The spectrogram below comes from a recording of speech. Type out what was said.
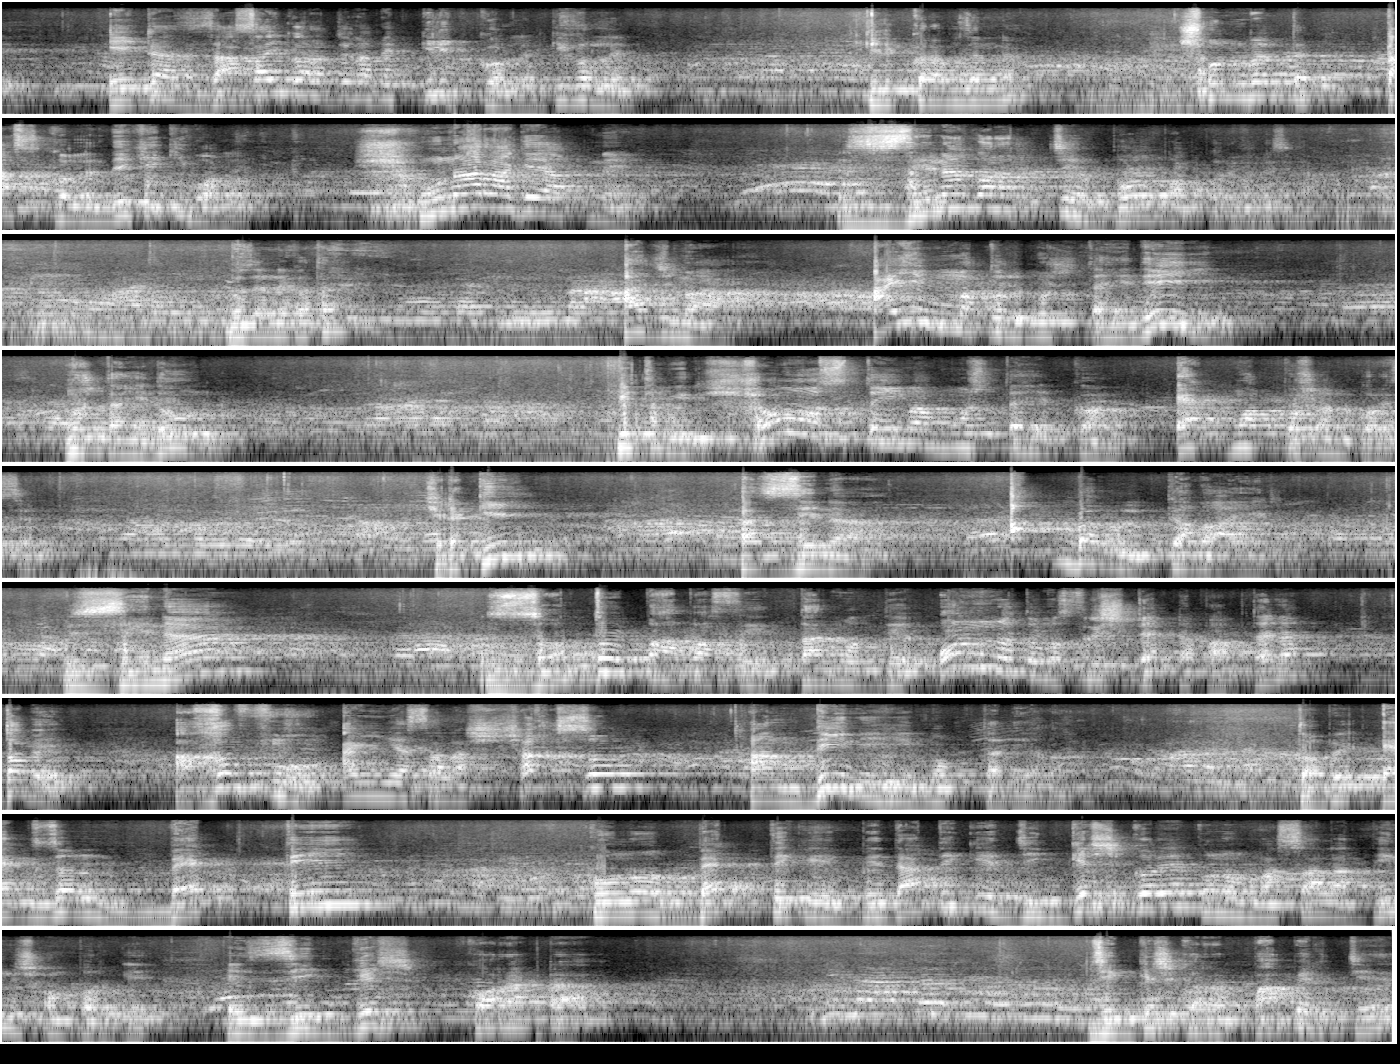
এটা যাচাই করার জন্য আপনি ক্লিক করলেন। কি করলেন? ক্লিক করা বুঝেন না? শুনবেন টাচ করলেন। দেখি কি বলে। শোনার আগে আপনি জেনা করার চেয়ে বড় পাপ করে ফেলেছেন আপনি। বুঝলেন না কথা? আজমা, আইম্মাতুল মুস্তাহিদিন মুস্তাহিদুন পৃথিবীর সমস্ত ইমাম মুস্তাহিদগণ একমত পোষণ করেছেন। সেটা কি? জেনা আকবরুল কাবায়ের। জেনা যত পাপ আছে, তার মধ্যে অন্যতম শ্রেষ্ঠ একটা পাপ, তাই না? তবে আখফু আইয়াসালা শাখস আন দীনিহি মুক্তাদিয়া তবে একজন ব্যক্তি কোন ব্যক্তিকে বেদাতিকে জিজ্ঞেস করে কোনো মাসালা, দিন সম্পর্কে। এই জিজ্ঞেস করাটা, জিজ্ঞেস করার পাপের চেয়ে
